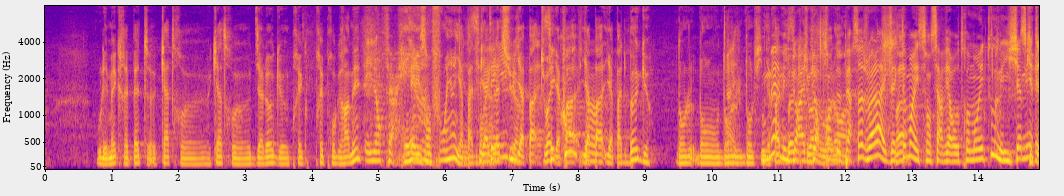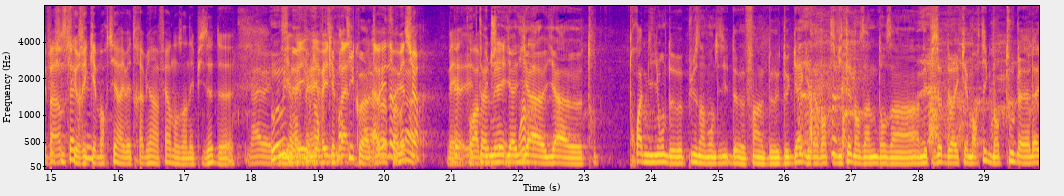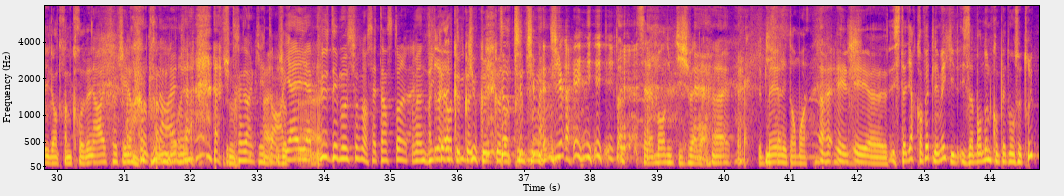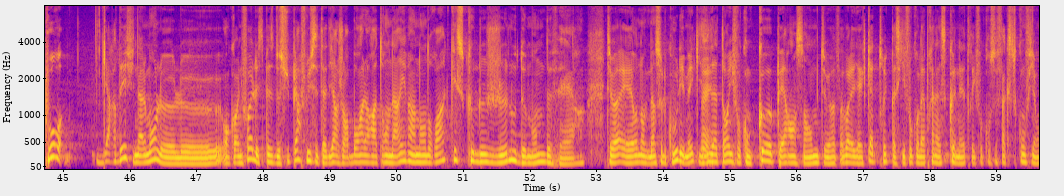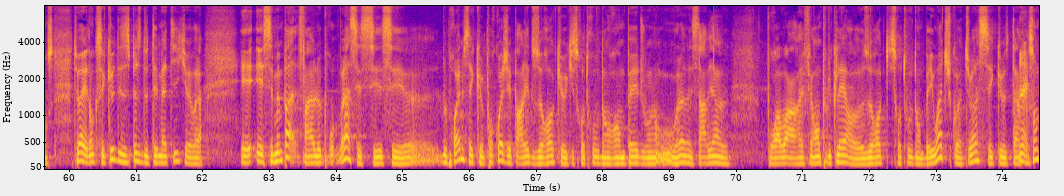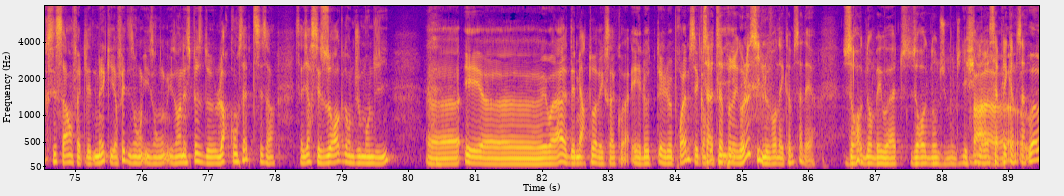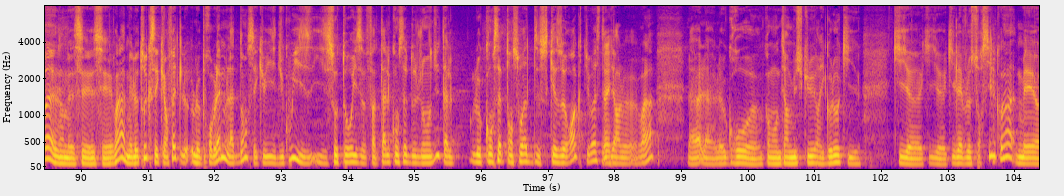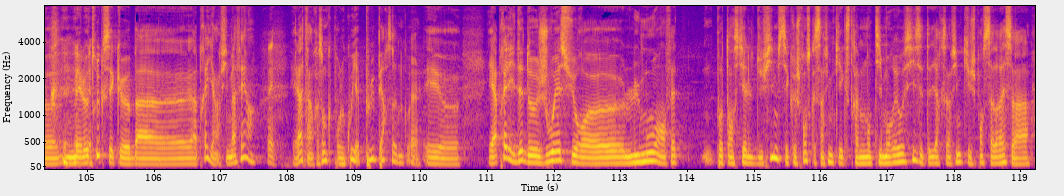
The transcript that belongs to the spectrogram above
où les mecs répètent quatre, euh, quatre dialogues pré- pré-programmés. Et il en fait rien. Et ils en font rien, il n'y a pas de gag là-dessus, il y a pas, tu vois, il y a con, pas, il y a pas, il y a pas de bug dans le, dans, dans, le, dans le Ou film. il y a pas même, de ils bug, auraient tu pu vois, ou reprendre le alors- personnage, voilà, exactement, et s'en servir autrement et tout, mais ils jamais Ce qui était pas parce que. Rick et Morty arrivait très bien à faire dans un épisode. euh, Ah ouais, Oui, oui, il y avait- il y avait Rick et Morty, quoi, Ah oui, non, mais bien sûr. Mais pour un budget. il y a, il y a, il y a, euh, tr- 3 millions de plus d'inventi- de, enfin, de, de gags et d'inventivité dans un, dans un épisode de Rick et Morty que dans tout, là, là, il est en train de crever. Non, il faut que je Il est en train de mourir. C'est très inquiétant. Ouais, je- il, y a, il y a plus d'émotions dans cet instant qu'on vient de vivre que que- tout, que- du- que- que dans tout- Jumanji réunie. C'est la mort du petit cheval. Le petit Mais- cheval est en moi. Ouais, et, et, euh, c'est-à-dire qu'en fait, les mecs, ils, ils abandonnent complètement ce truc pour garder finalement le, le- encore une fois l'espèce de superflu c'est-à-dire genre bon alors attends on arrive à un endroit qu'est-ce que le jeu nous demande de faire? Tu vois et donc d'un seul coup les mecs ils disent attends il faut qu'on coopère ensemble tu vois. Enfin voilà il y a quatre trucs parce qu'il faut qu'on apprenne à se connaître il faut qu'on se fasse confiance. Tu vois et donc c'est que des espèces de thématiques euh, voilà. Et, et c'est même pas enfin le pro- voilà c'est c'est euh, le problème c'est que pourquoi j'ai parlé de The Rock euh, qui se retrouve dans Rampage ou, ou voilà ça revient pour avoir un référent plus clair, euh, The Rock qui se retrouve dans Baywatch, quoi, tu vois, c'est que t'as l'impression que c'est ça, en fait. Les mecs, en fait, ils ont, ils ont, ils ont un espèce de. Leur concept, c'est ça. C'est-à-dire, c'est The Rock dans Jumanji. Euh, et, euh, et voilà, démerde-toi avec ça, quoi. Et le, et le problème, c'est qu'en Ça fait. serait un peu ils- rigolo s'ils le vendaient comme ça d'ailleurs. The Rock dans Baywatch, The Rock dans Jumanji, les films Bah, devraient s'appeler comme ça. Ouais, ouais, non, mais c'est, c'est- voilà. Mais le truc, c'est qu'en fait, le, le problème là-dedans, c'est que du coup, ils, ils s'autorisent. Enfin, t'as le concept de Jumanji, t'as le, le concept en soi de ce qu'est The Rock, tu vois, c'est-à-dire le, voilà, la- la- le gros, euh, comment dire, musculeux, rigolo qui. Qui, euh, qui, euh, qui lève le sourcil quoi mais euh, mais le truc c'est que bah après il y a un film à faire Ouais. et là t'as l'impression que pour le coup il y a plus personne quoi et et après l'idée de jouer sur l'humour en fait potentiel du film, c'est que je pense que c'est un film qui est extrêmement timoré aussi. C'est-à-dire que c'est un film qui, je pense, s'adresse à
